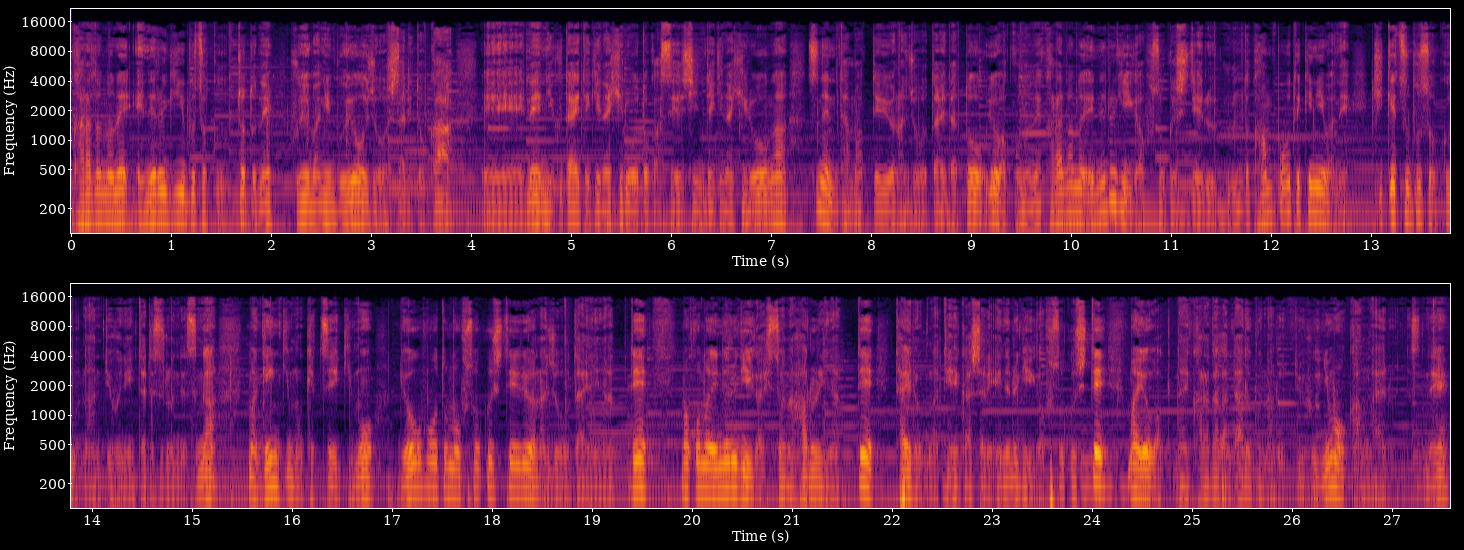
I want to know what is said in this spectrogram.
体のねエネルギー不足ちょっとね冬場に不養生したりとか、えー、ね、肉体的な疲労とか精神的な疲労が常に溜まっているような状態だと要はこのね体のエネルギーが不足している、うん、と漢方的にはね気血不足なんていうふうに言ったりするんですが、まあ、元気も血液も両方とも不足しているような状態になって、まあ、このエネルギーが必要な春になって体力が低下したりエネルギーが不足して、まあ、要は、ね、体がだるくなるっていうふうにも考えるんですね。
